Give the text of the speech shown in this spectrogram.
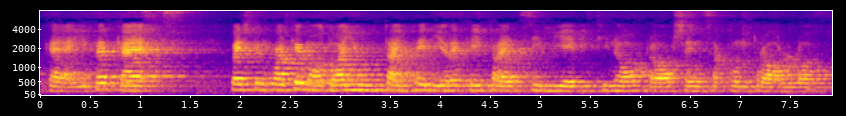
ok? Perché questo in qualche modo aiuta a impedire che i prezzi lievitino no, senza controllo.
